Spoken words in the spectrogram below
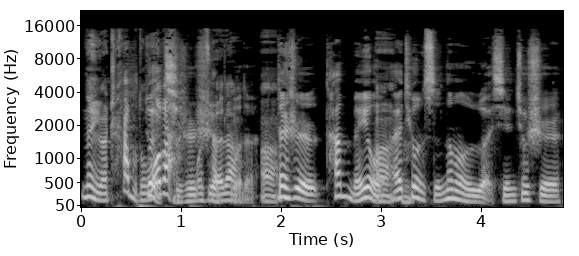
那个差不多吧，其实差不多的，但是它没有 iTunes 那么恶心，就是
